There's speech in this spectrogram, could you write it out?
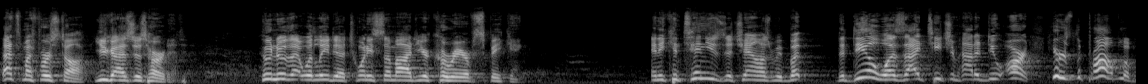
That's my first talk. You guys just heard it. Who knew that would lead to a 20 some odd year career of speaking? And he continues to challenge me, but the deal was I teach him how to do art. Here's the problem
